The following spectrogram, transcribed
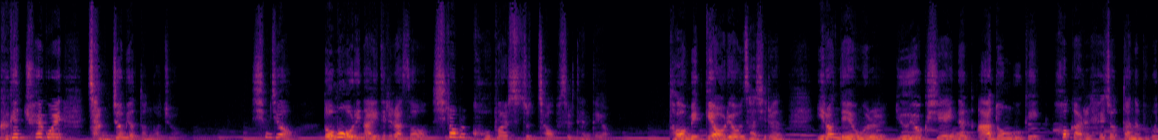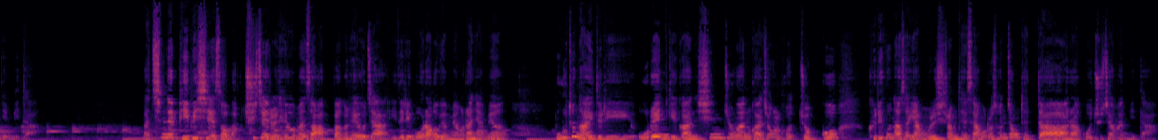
그게 최고의 장점이었던 거죠. 심지어 너무 어린 아이들이라서 실험을 거부할 수조차 없을 텐데요. 더 믿기 어려운 사실은 이런 내용을 뉴욕시에 있는 아동국이 허가를 해줬다는 부분입니다. 마침내 BBC에서 막 취재를 해오면서 압박을 해오자 이들이 뭐라고 변명을 하냐면 모든 아이들이 오랜 기간 신중한 과정을 거쳤고 그리고 나서 약물 실험 대상으로 선정됐다라고 주장합니다.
